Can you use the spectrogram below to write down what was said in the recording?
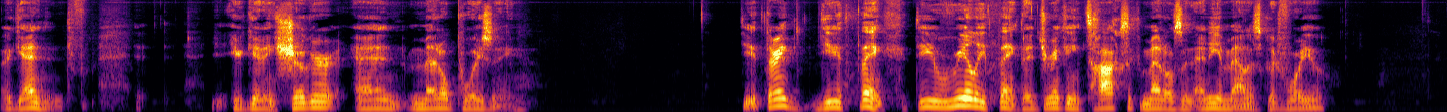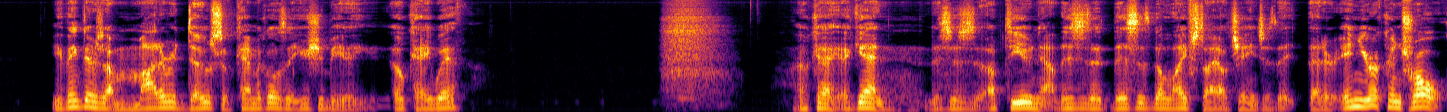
Again, you're getting sugar and metal poisoning. Do you think, do you think, do you really think that drinking toxic metals in any amount is good for you? You think there's a moderate dose of chemicals that you should be uh, okay with? Okay, again, this is up to you now. This is a, this is the lifestyle changes that, that are in your control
